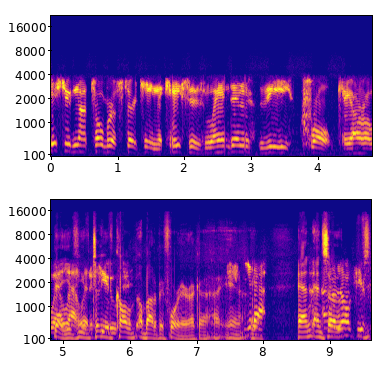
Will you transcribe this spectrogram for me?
issued in October of thirteen. The case is Landon v. Kroll. K R O Yeah, L you've, L. you've, And you've you- call about it before, Eric. I, I, you know, Yeah. And and so don't know if you've,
